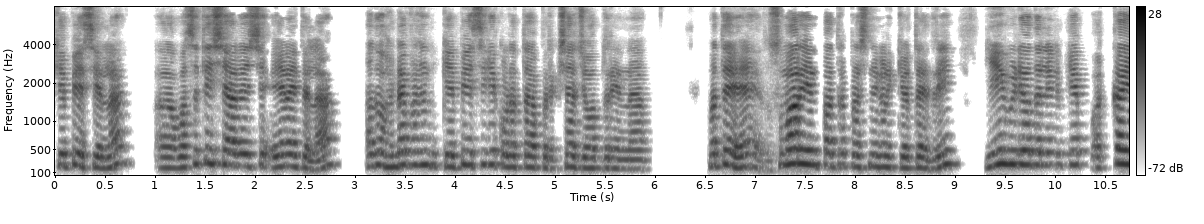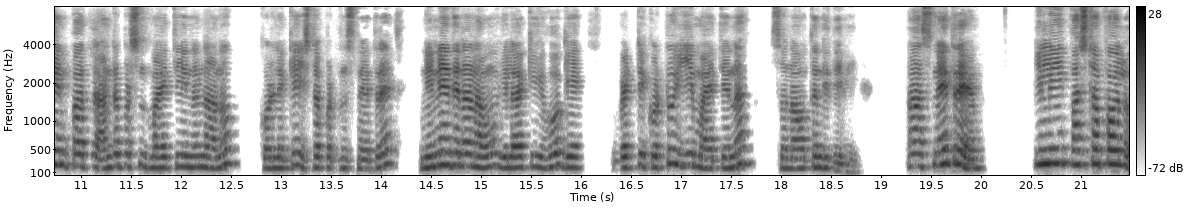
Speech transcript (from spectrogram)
ಕೆಪಿಎಸ್ಸಿ ಅಲ್ಲ ಆ, ವಸತಿ ಶಾಲೆ ಏನೈತಲ್ಲ ಅದು ಹಂಡ್ರೆಡ್ ಪರ್ಸೆಂಟ್ ಕೆಪಿಎಸ್ಸಿ ಗೆ ಕೊಡುತ್ತಾ ಪರೀಕ್ಷಾ ಜವಾಬ್ದಾರಿಯನ್ನ. ಮತ್ತೆ ಸುಮಾರು ಏನ್ ಪಾತ್ರ ಪ್ರಶ್ನೆಗಳನ್ನ ಕೇಳ್ತಾ ಇದ್ರಿ. ಈ ವಿಡಿಯೋದಲ್ಲಿ ನಿಮ್ಗೆ ಪಕ್ಕ ಏನ್ ಪಾತ್ರ ಹಂಡ್ರೆಡ್ ಪರ್ಸೆಂಟ್ ಮಾಹಿತಿಯನ್ನು ನಾನು ಕೊಡ್ಲಿಕ್ಕೆ ಇಷ್ಟಪಡ್ತೀನಿ ಸ್ನೇಹಿತರೆ. ನಿನ್ನೆ ದಿನ ನಾವು ಇಲಾಖೆಗೆ ಹೋಗಿ ಭೇಟಿ ಕೊಟ್ಟು ಈ ಮಾಹಿತಿಯನ್ನ ಸೊ ನಾವು ತಂದಿದ್ದೀವಿ. ಆ, ಸ್ನೇಹಿತರೆ, ಇಲ್ಲಿ ಫಸ್ಟ್ ಆಫ್ ಆಲ್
